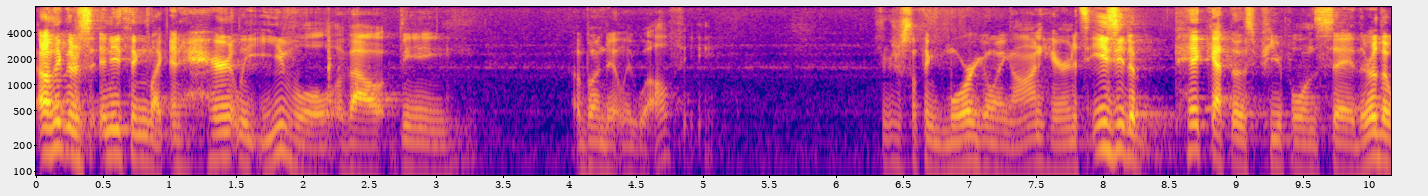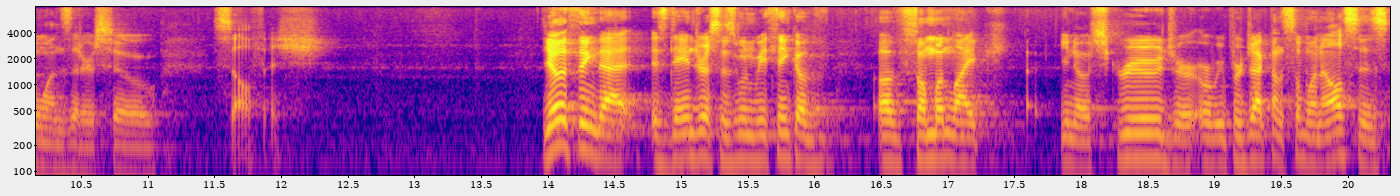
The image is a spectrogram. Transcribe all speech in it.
I don't think there's anything like inherently evil about being abundantly wealthy. I think there's something more going on here. And it's easy to pick at those people and say they're the ones that are so selfish. The other thing that is dangerous is when we think of, of someone like you know, Scrooge or, or we project on someone else's,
